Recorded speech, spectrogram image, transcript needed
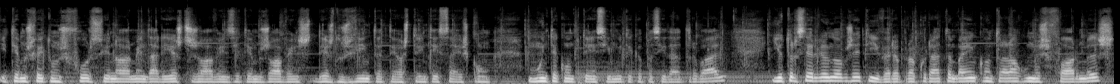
e temos feito um esforço enorme em dar a estes jovens, e temos jovens desde os 20 até aos 36 com muita competência e muita capacidade de trabalho. E o terceiro grande objetivo era procurar também encontrar algumas formas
